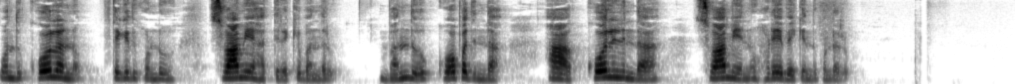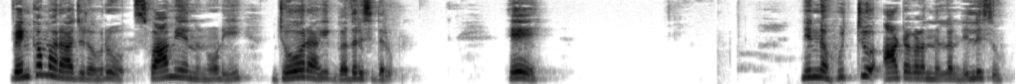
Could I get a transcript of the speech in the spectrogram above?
ಒಂದು ಕೋಲನ್ನು ತೆಗೆದುಕೊಂಡು ಸ್ವಾಮಿಯ ಹತ್ತಿರಕ್ಕೆ ಬಂದರು. ಬಂದು ಕೋಪದಿಂದ ಆ ಕೋಲಿನಿಂದ ಸ್ವಾಮಿಯನ್ನು ಹೊಡೆಯಬೇಕೆಂದುಕೊಂಡರು. ವೆಂಕಮರಾಜುರವರು ಸ್ವಾಮಿಯನ್ನು ನೋಡಿ ಜೋರಾಗಿ ಗದರಿಸಿದರು. ಏ ನಿನ್ನ ಹುಚ್ಚು ಆಟಗಳನ್ನೆಲ್ಲ ನಿಲ್ಲಿಸು.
